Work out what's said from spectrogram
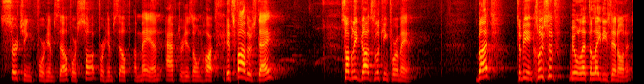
searching for himself or sought for himself a man after his own heart. It's Father's Day, so I believe God's looking for a man. But to be inclusive, we want to let the ladies in on it.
